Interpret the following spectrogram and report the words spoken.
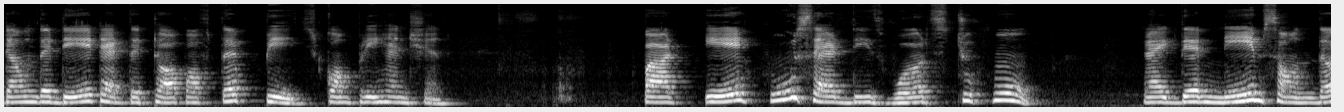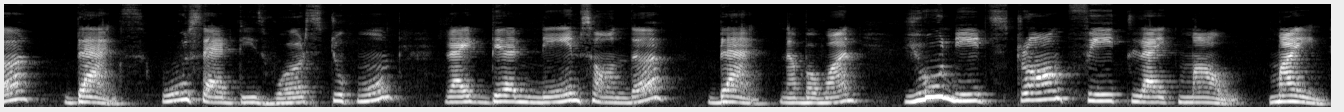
down the date at the top of the page. Comprehension. Part A. Who said these words to whom? Write their names on the blanks. Who said these words to whom? Write their names on the blank. Number one, you need strong feet like mine.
